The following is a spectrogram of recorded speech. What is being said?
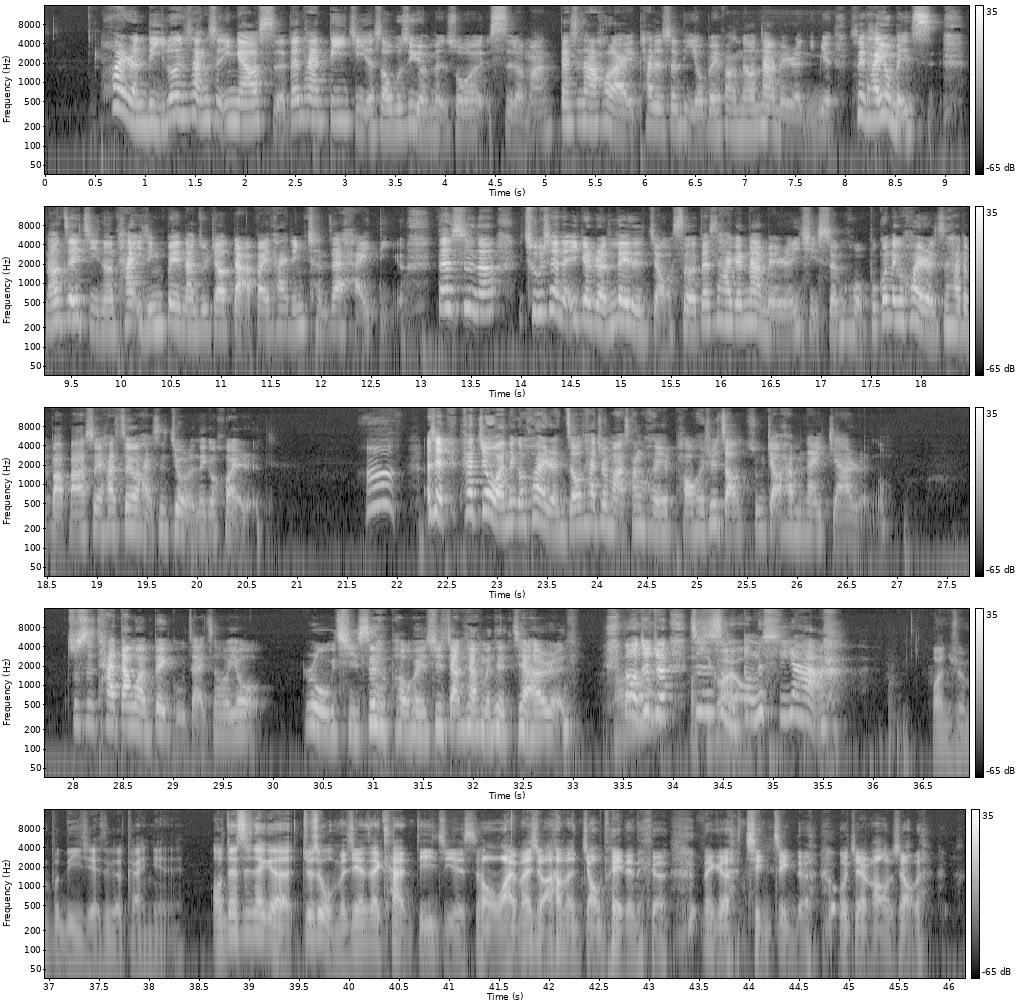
坏人理论上是应该要死的，但他第一集的时候不是原本说死了吗？但是他后来他的身体又被放到纳美人里面，所以他又没死。然后这一集呢，他已经被男主角打败，他已经沉在海底了。但是呢，出现了一个人类的角色，但是他跟纳美人一起生活。不过那个坏人是他的爸爸，所以他最后还是救了那个坏人。啊！而且他救完那个坏人之后，他就马上回跑回去找主角他们那一家人哦。就是他当完背古仔之后又。若无其事的跑回去将他们的家人，那、啊、我就觉得这是什么东西呀、啊哦？完全不理解这个概念哎。哦，但是那个就是我们今天在看第一集的时候，我还蛮喜欢他们交配的那个 那个情境的，我觉得蛮好笑的。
